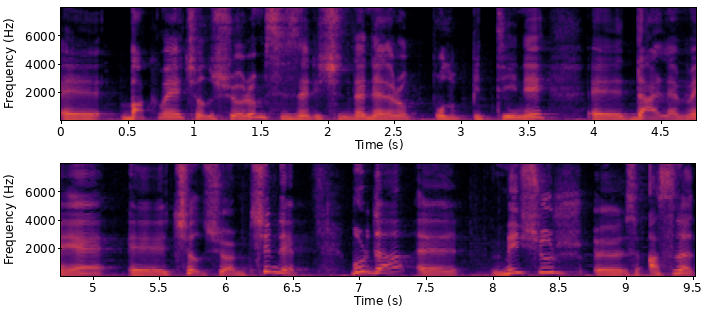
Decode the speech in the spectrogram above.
e, bakmaya çalışıyorum sizler için de neler olup, bittiğini e, derlemeye e, çalışıyorum. Şimdi burada e, meşhur e, aslında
